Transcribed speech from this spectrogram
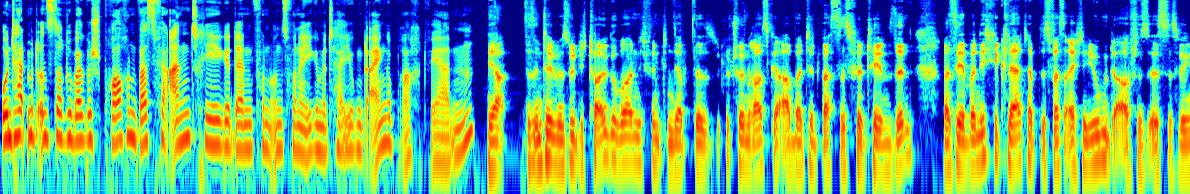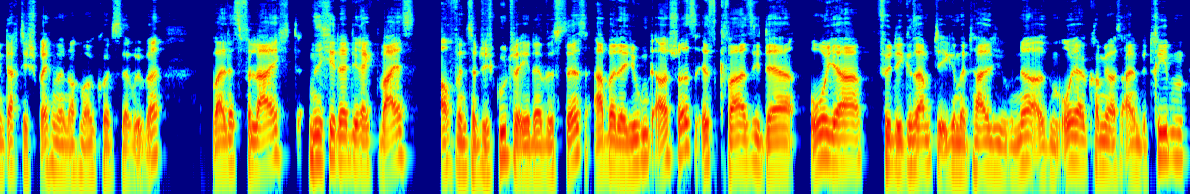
und hat mit uns darüber gesprochen, was für Anträge denn von uns von der IG Metall Jugend eingebracht werden. Ja, das Interview ist wirklich toll geworden. Ich finde, ihr habt da schön rausgearbeitet, was das für Themen sind. Was ihr aber nicht geklärt habt, ist, was eigentlich der Jugendausschuss ist. Deswegen dachte ich, sprechen wir noch mal kurz darüber, weil das vielleicht nicht jeder direkt weiß auch wenn es natürlich gut wäre, jeder wüsste es, aber der Jugendausschuss ist quasi der OJA für die gesamte IG Metall-Jugend. Ne? Also im OJA kommen ja aus allen Betrieben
